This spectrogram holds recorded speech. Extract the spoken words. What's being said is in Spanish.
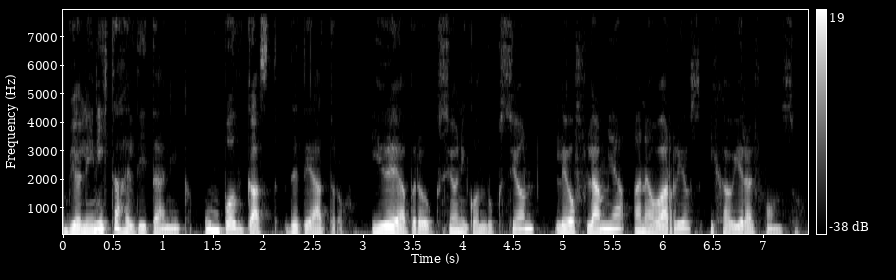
Violinistas del Titanic, un podcast de teatro. Idea, producción y conducción, Leo Flamia, Ana Barrios y Javier Alfonso.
